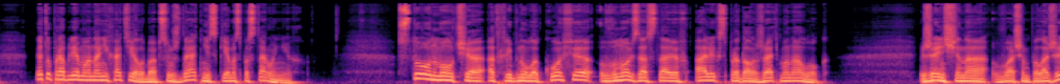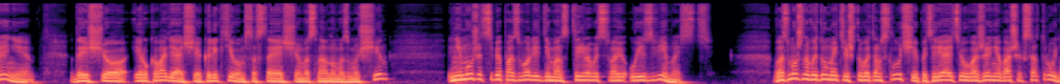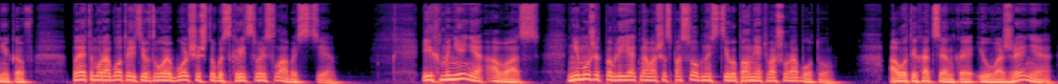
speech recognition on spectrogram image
эту проблему она не хотела бы обсуждать ни с кем из посторонних. Стоун молча отхлебнула кофе, вновь заставив Алекс продолжать монолог. Женщина в вашем положении, да еще и руководящая коллективом, состоящим в основном из мужчин, не может себе позволить демонстрировать свою уязвимость. Возможно, вы думаете, что в этом случае потеряете уважение ваших сотрудников, поэтому работаете вдвое больше, чтобы скрыть свои слабости. Их мнение о вас не может повлиять на ваши способности выполнять вашу работу а вот их оценка и уважение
